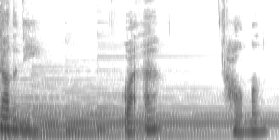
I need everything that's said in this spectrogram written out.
听到的你，晚安，好梦。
